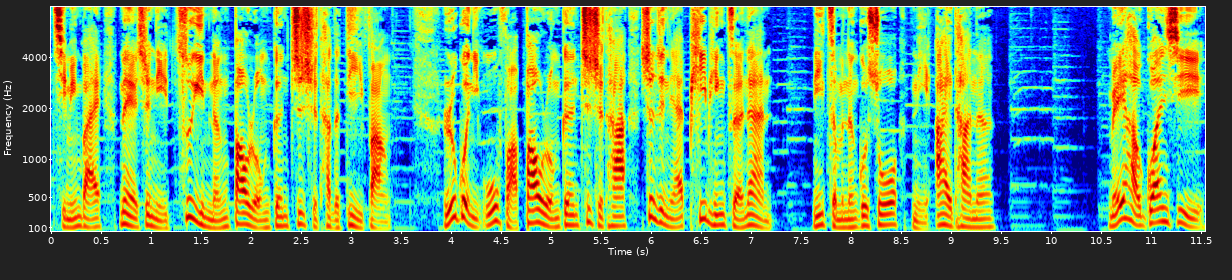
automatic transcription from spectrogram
请明白，那也是你最能包容跟支持他的地方。如果你无法包容跟支持他，甚至你还批评责难，你怎么能够说你爱他呢？美好关系，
